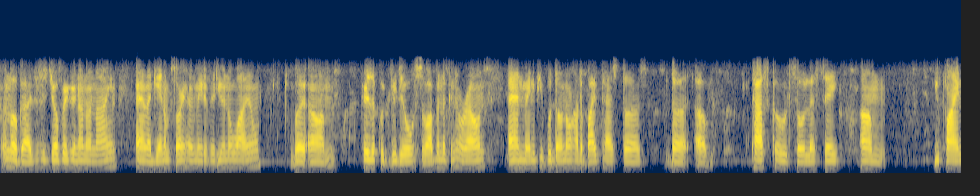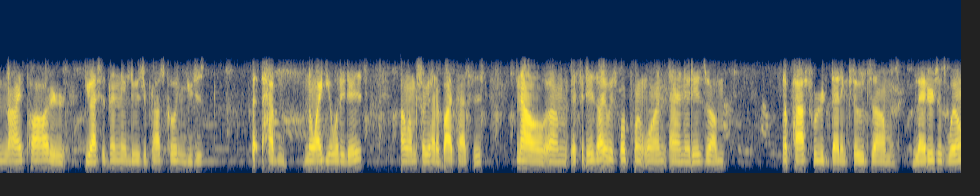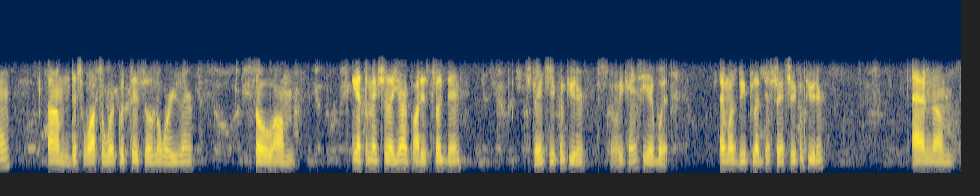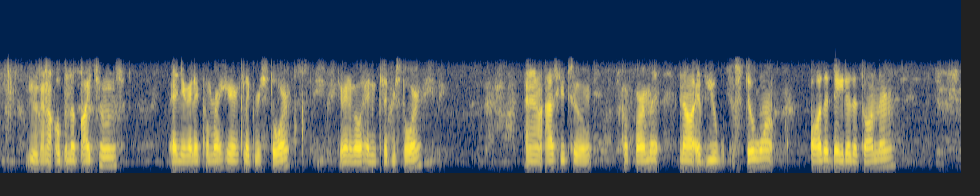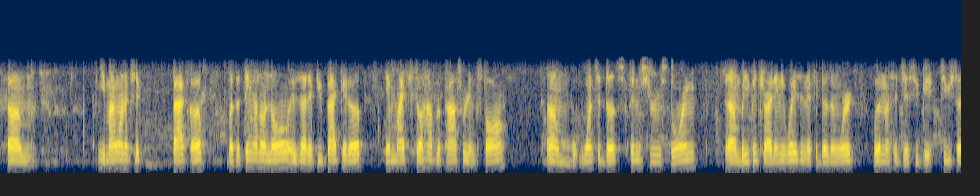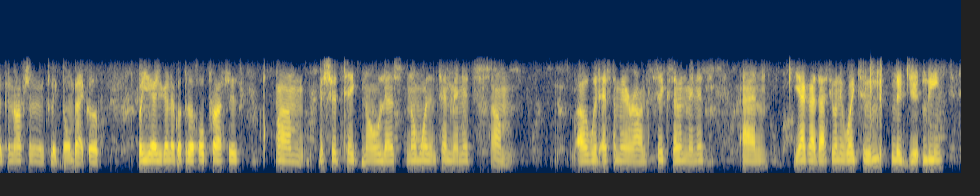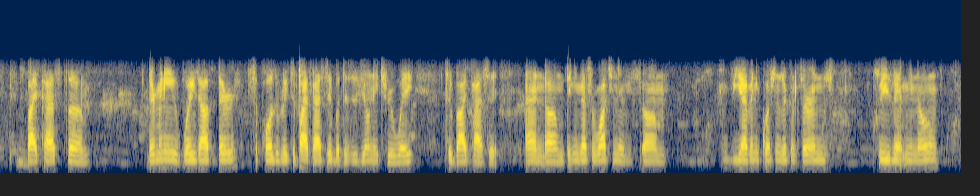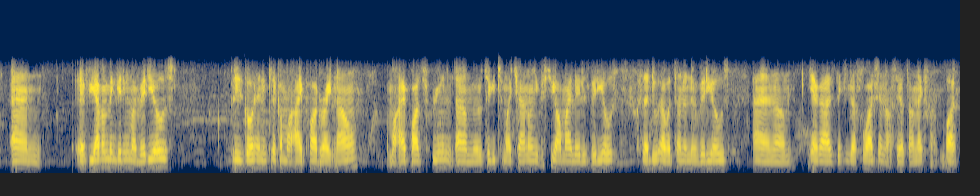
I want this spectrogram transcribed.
Hello guys, this is Jailbreaker909, and again, I'm sorry I haven't made a video in a while, but um, here's a quick video. So I've been looking around, and many people don't know how to bypass the the um, passcode. So let's say um, you find an iPod, or you accidentally lose your passcode, and you just have no idea what it is. Um, I'm gonna show you how to bypass this. Now, um, if it is iOS 4.1 and it is um, a password that includes um, letters as well um, this will also work with this, so no worries there. So um, you have to make sure that your iPod is plugged in straight into your computer. So you can't see it, but it must be plugged in straight into your computer. And um, you're gonna open up iTunes, and you're gonna come right here and click Restore. You're gonna go ahead and click Restore, and it'll ask you to confirm it. Now, if you still want all the data that's on there, um, you might want to click back up but the thing I don't know is that if you back it up it might still have the password installed um, once it does finish restoring um, but you can try it anyways and if it doesn't work well then I suggest you get to your second option and click don't back up. But yeah you're gonna go through the whole process um, it should take no less no more than 10 minutes um, I would estimate around 6-7 minutes and yeah guys that's the only way to legitly bypass the there are many ways out there supposedly to bypass it, but this is the only true way to bypass it. And um, thank you guys for watching. If um, if you have any questions or concerns, please let me know. And if you haven't been getting my videos, please go ahead and click on my iPod right now. My iPod screen, um, it'll take you to my channel. You can see all my latest videos because I do have a ton of new videos. And um, yeah, guys, thank you guys for watching. I'll see you until next time. Bye.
